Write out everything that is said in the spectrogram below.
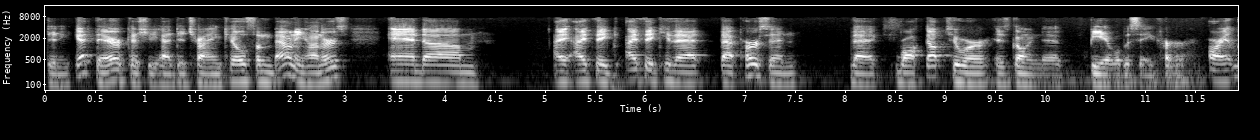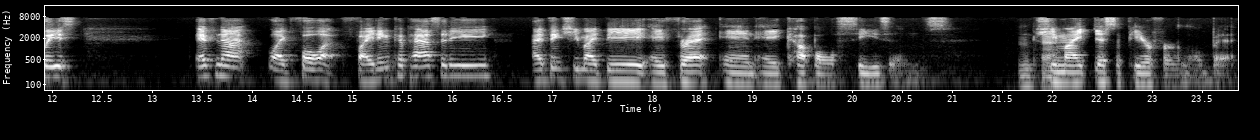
didn't get there because she had to try and kill some bounty hunters. And um, I, I think I think that that person that walked up to her is going to be able to save her, or at least, if not like full up fighting capacity, I think she might be a threat in a couple seasons. Okay. She might disappear for a little bit.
